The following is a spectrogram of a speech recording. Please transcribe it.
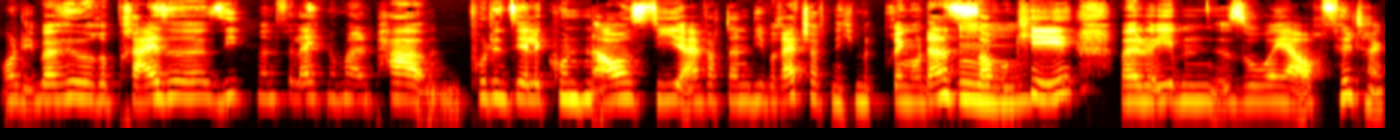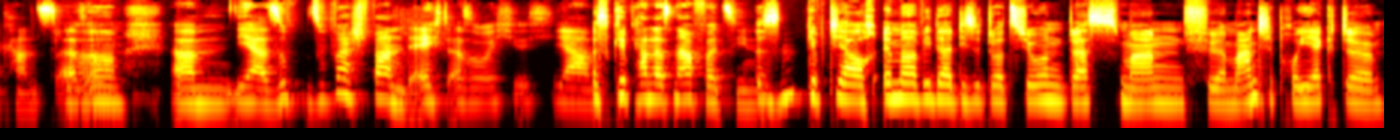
Und über höhere Preise sieht man vielleicht nochmal ein paar potenzielle Kunden aus, die einfach dann die Bereitschaft nicht mitbringen. Und dann ist es mhm. auch okay, weil du eben so ja auch filtern kannst. Also ja, ähm, ja su super spannend, echt. Also ich, ich ja, es gibt, kann das nachvollziehen. Es mhm. gibt ja auch immer wieder die Situation, dass man für manche Projekte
